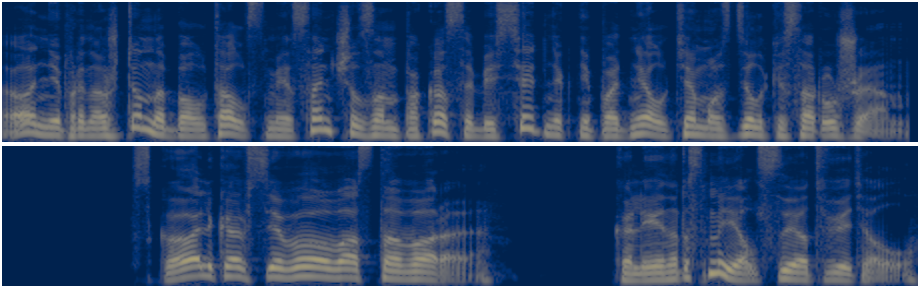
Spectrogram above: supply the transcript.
он непринужденно болтал с Ми Санчезом, пока собеседник не поднял тему сделки с оружием. «Сколько всего у вас товара?» Клейн рассмеялся и ответил.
